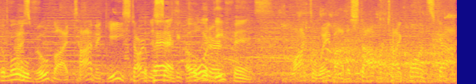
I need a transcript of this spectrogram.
Good move. Nice move. by Ty McGee starting Good the second Oh, quarter. good defense. Locked away by the stopper, Taekwon Scott.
